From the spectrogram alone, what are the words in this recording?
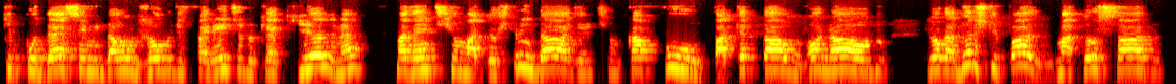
que pudessem me dar um jogo diferente do que aquele, né? Mas a gente tinha o Matheus Trindade, a gente tinha o Cafu, o Paquetá, o Ronaldo, jogadores que fazem, Matheus Sábio,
